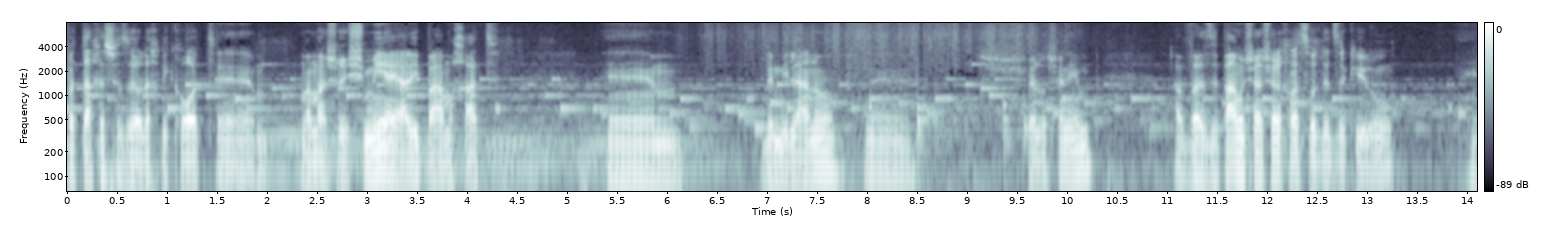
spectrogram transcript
בתכלס שזה הולך לקרות אה, ממש רשמי. היה לי פעם אחת אה, במילאנו לפני שלוש שנים, אבל זו פעם ראשונה שאני הולך לעשות את זה כאילו אה,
